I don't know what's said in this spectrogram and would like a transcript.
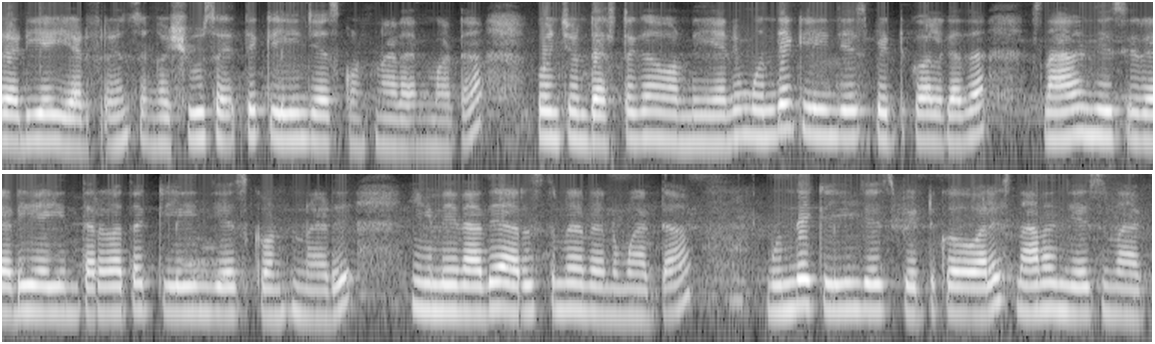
రెడీ అయ్యాడు ఫ్రెండ్స్. ఇంకా షూస్ అయితే క్లీన్ చేసుకుంటున్నాడు అనమాట కొంచెం డస్ట్గా ఉన్నాయని ముందే క్లీన్ చేసి పెట్టుకోవాలి కదా. స్నానం చేసి రెడీ అయిన తర్వాత క్లీన్ చేసుకుంటున్నాడు. ఇంక నేను అదే అరుస్తున్నాను అనమాట ముందే క్లీన్ చేసి పెట్టుకోవాలి. స్నానం చేసి నాకు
